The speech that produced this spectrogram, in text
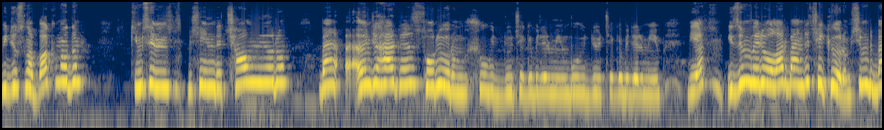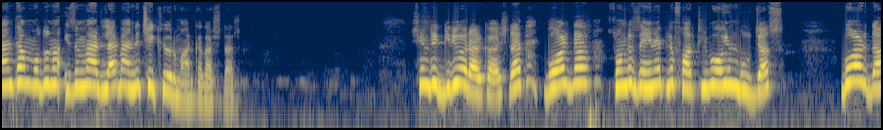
videosuna bakmadım. Kimsenin bir şeyini de çalmıyorum. Ben önce herkese soruyorum şu videoyu çekebilir miyim, bu videoyu çekebilir miyim diye. İzin veriyorlar ben de çekiyorum. Şimdi Benten moduna izin verdiler ben de çekiyorum arkadaşlar. Şimdi giriyor arkadaşlar. Bu arada sonra Zeynep'le farklı bir oyun bulacağız. Bu arada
